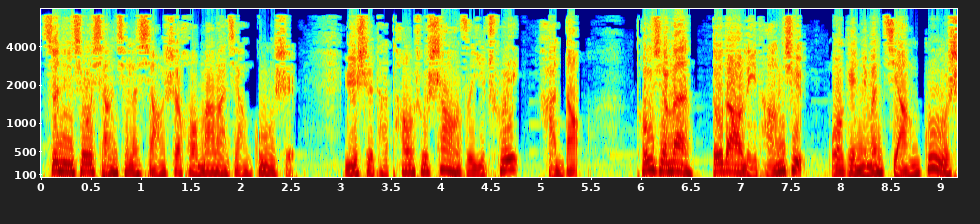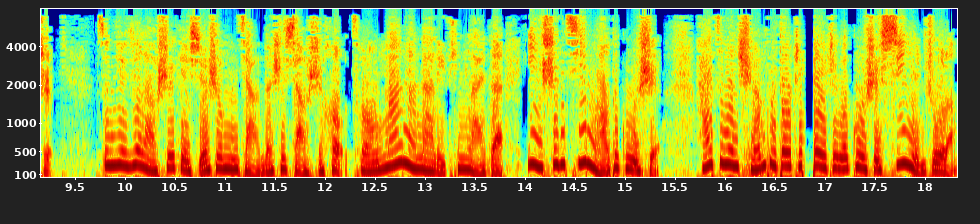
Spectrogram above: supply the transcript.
孙敬修想起了小时候妈妈讲故事。于是他掏出哨子一吹，喊道：“同学们都到礼堂去，我给你们讲故事。”孙敬修老师给学生们讲的是小时候从妈妈那里听来的一身鸡毛的故事，孩子们全部都被这个故事吸引住了。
